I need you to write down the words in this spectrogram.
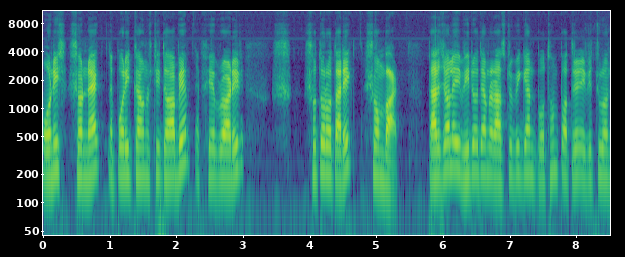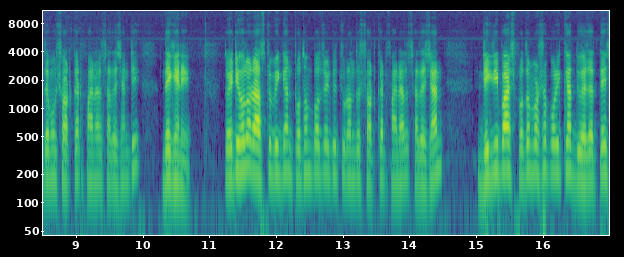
উনিশ শূন্য এক। পরীক্ষা অনুষ্ঠিত হবে ফেব্রুয়ারির সতেরো তারিখ সোমবার। তাহলে চলো এই ভিডিওতে আমরা রাষ্ট্রবিজ্ঞান প্রথম পত্রের একটি চূড়ান্ত এবং শর্টকাট ফাইনাল সাজেশনটি দেখে নিই। তো এটি হলো রাষ্ট্রবিজ্ঞান প্রথম পত্রের একটি চূড়ান্ত shortcut final suggestion. Degree pass প্রথম বর্ষ পরীক্ষা দুই হাজার তেইশ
